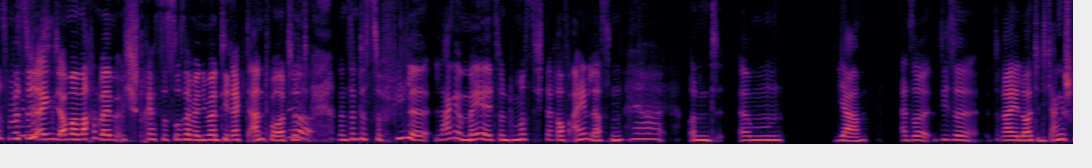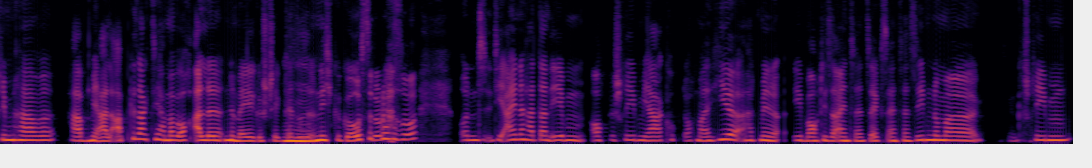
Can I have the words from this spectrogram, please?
Das müsste ich eigentlich auch mal machen, weil mich stresst es so sehr, wenn jemand direkt antwortet. Und dann sind es so viele lange Mails und du musst dich darauf einlassen. ja. Und ähm, ja, also diese drei Leute, die ich angeschrieben habe, haben mir alle abgesagt. Sie haben aber auch alle eine Mail geschickt, also Mhm. nicht geghostet oder so. Und die eine hat dann eben auch geschrieben, ja, guck doch mal hier, hat mir eben auch diese 116, 117 Nummer geschrieben.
